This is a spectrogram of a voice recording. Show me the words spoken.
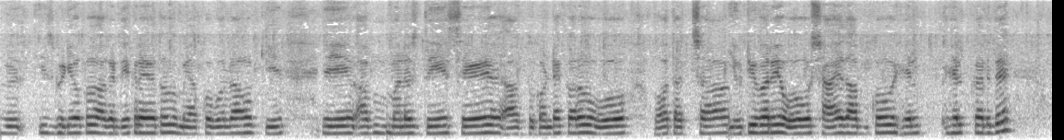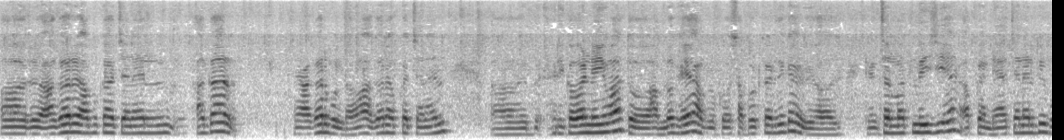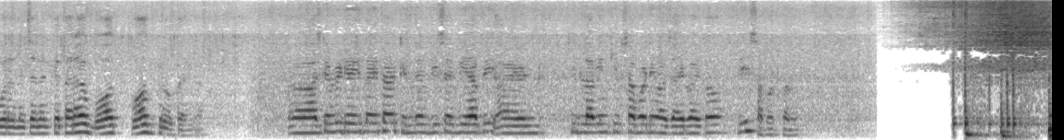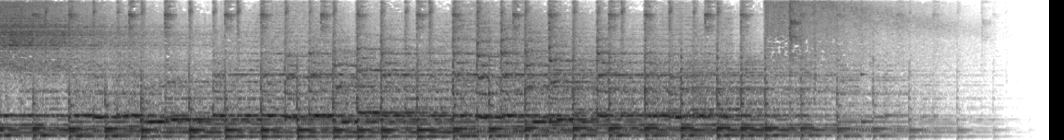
इस वीडियो को अगर देख रहे हो तो मैं आपको बोल रहा हूँ कि ये आप मनोज देश से आप कांटेक्ट करो। वो बहुत अच्छा यूट्यूबर है, वो शायद आपको हेल्प हेल्प कर दे। और अगर आपका चैनल अगर अगर बोल रहा हूँ, अगर आपका चैनल रिकवर नहीं हुआ तो हम लोग है, आप लोग को सपोर्ट कर देंगे। और टेंशन मत लीजिए, आपका नया चैनल भी, पुराना चैनल की तरह बहुत बहुत ग्रो करेगा। तो आज का वीडियो इतना ही था। Tension then be be happy and keep loving keep supporting और ज़ाहिर भाई को भी सपोर्ट करो।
